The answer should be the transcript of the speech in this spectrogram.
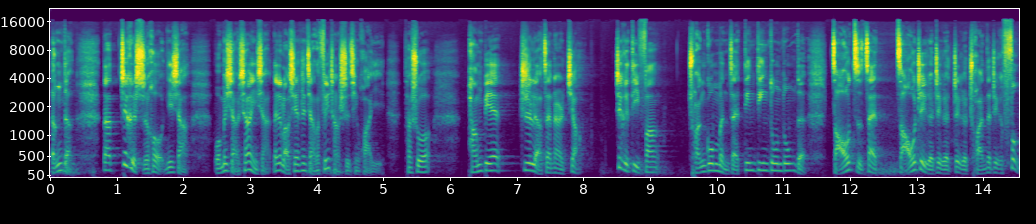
等等。那这个时候，你想，我们想象一下，那个老先生讲的非常诗情画意。他说，旁边知了在那儿叫，这个地方船工们在叮叮咚咚的凿子在凿这个这个这个船的这个缝。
